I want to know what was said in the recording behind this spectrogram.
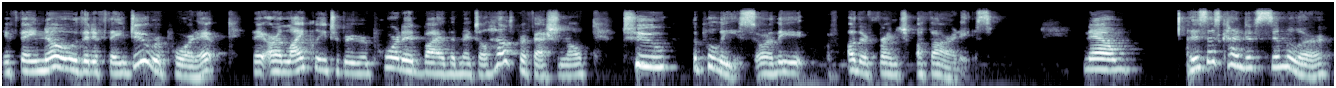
if they know that if they do report it they are likely to be reported by the mental health professional to the police or the other french authorities now this is kind of similar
